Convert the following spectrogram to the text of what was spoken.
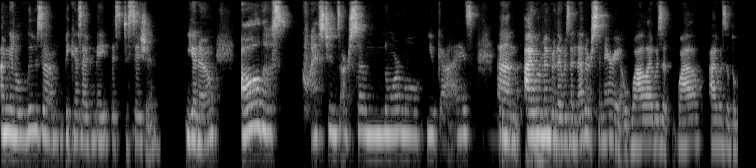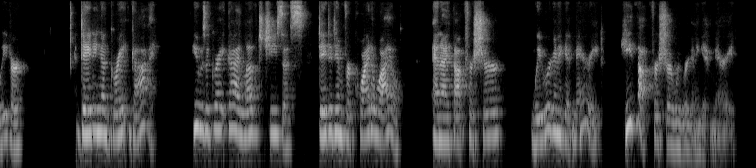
I'm going to lose them because I've made this decision. You know, all those questions are so normal, you guys. Um, I remember there was another scenario while I was a, while I was a believer, dating a great guy. He was a great guy, loved Jesus, dated him for quite a while. And I thought for sure we were going to get married. He thought for sure we were going to get married.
